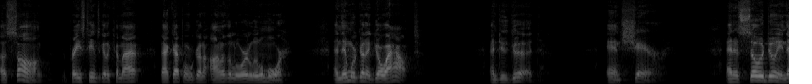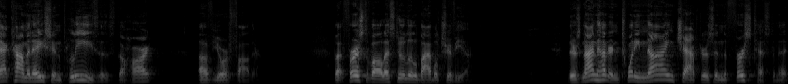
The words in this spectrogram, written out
a song. The praise team's going to come out, back up, and we're going to honor the Lord a little more. And then we're going to go out and do good and share. And in so doing, that combination pleases the heart of your Father. But first of all, let's do a little Bible trivia. There's 929 chapters in the First Testament,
